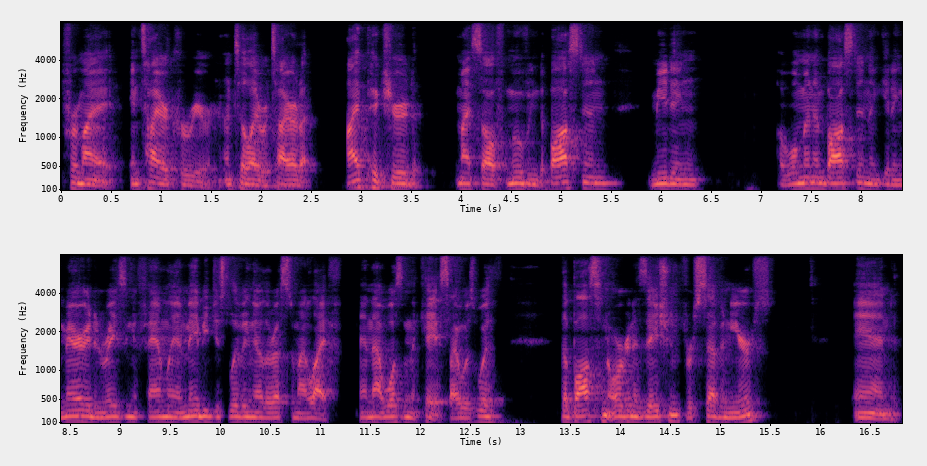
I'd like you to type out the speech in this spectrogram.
for my entire career until I retired. I pictured myself moving to Boston, meeting a woman in Boston and getting married and raising a family and maybe just living there the rest of my life. And that wasn't the case. I was with the Boston organization for seven years and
